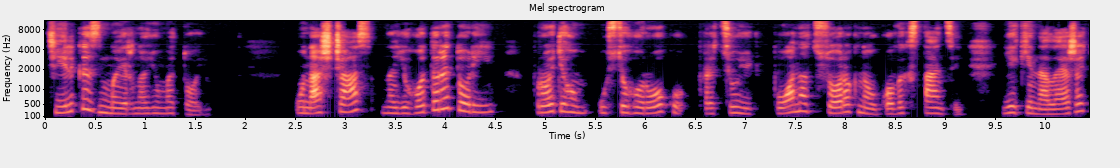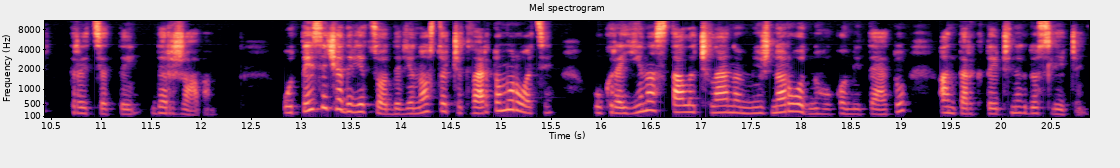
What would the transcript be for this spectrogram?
тільки з мирною метою. У наш час на його території протягом усього року працюють понад 40 наукових станцій, які належать 30 державам. У 1994 році Україна стала членом Міжнародного комітету антарктичних досліджень.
